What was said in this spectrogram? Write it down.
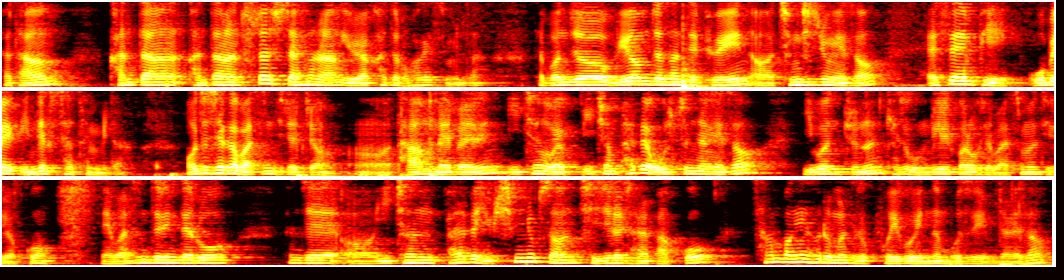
자, 다음 간단, 간단한 투자시장 현황 요약하도록 하겠습니다. 자, 먼저 위험자산 대표인 어, 증시 중에서 S&P 500 인덱스 차트입니다. 어제 제가 말씀드렸죠. 어, 다음 레벨인 2500, 2850선 향해서 이번 주는 계속 움직일 거라고 제가 말씀을 드렸고 네, 말씀드린 대로 현재 어, 2866선 지지를 잘 받고 상방의 흐름을 계속 보이고 있는 모습입니다. 그래서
